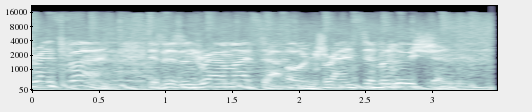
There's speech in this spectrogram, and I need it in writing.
Place. This is Andrea Mazza on Trance Evolution.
